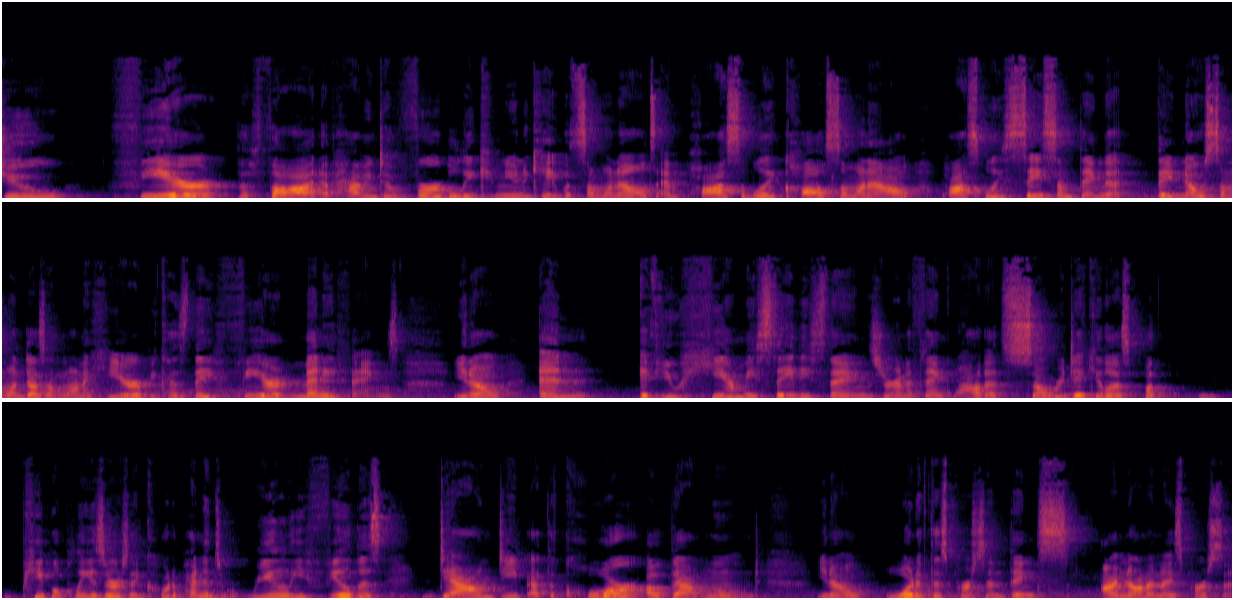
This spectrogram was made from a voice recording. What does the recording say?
to fear the thought of having to verbally communicate with someone else and possibly call someone out, possibly say something that they know someone doesn't want to hear because they fear many things, you know, and if you hear me say these things, you're going to think, wow, that's so ridiculous. But people pleasers and codependents really feel this down deep at the core of that wound. You know, what if this person thinks I'm not a nice person?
